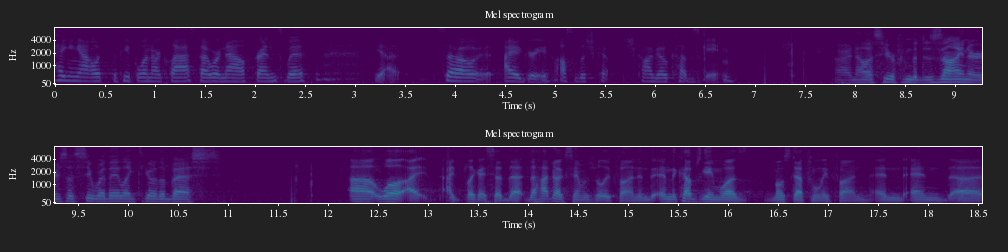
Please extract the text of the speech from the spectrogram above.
hanging out with the people in our class that we're now friends with. Yeah, so I agree. Also the Chicago Cubs game. All right, now let's hear from the designers. Let's see where they like to go the best. Uh, well, I, I, like I said, that the hot dog stand was really fun, and, and the Cubs game was most definitely fun. And and uh,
